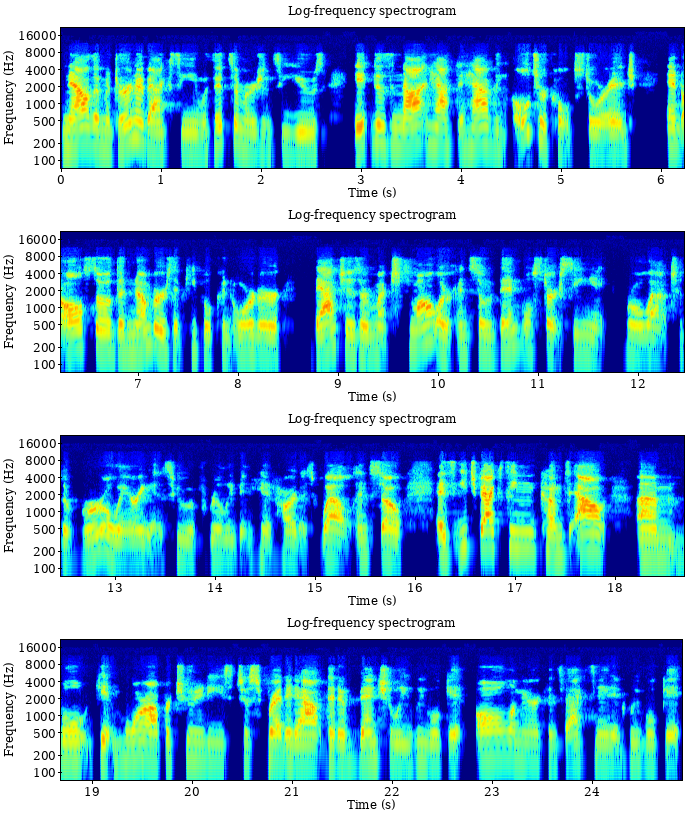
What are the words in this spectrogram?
Now, the Moderna vaccine, with its emergency use, it does not have to have the ultra cold storage. And also, the numbers that people can order batches are much smaller. And so then we'll start seeing it roll out to the rural areas who have really been hit hard as well. And so as each vaccine comes out, um, we'll get more opportunities to spread it out that eventually we will get all Americans vaccinated. We will get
